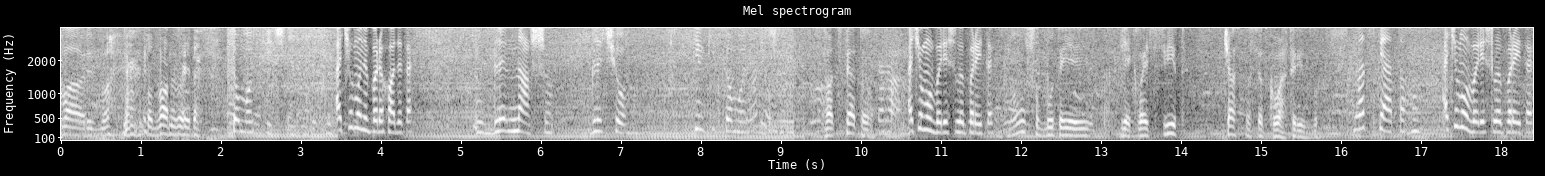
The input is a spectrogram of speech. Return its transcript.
два різдва. То два не вийде. 7 січня. А чому не переходите? Для нашого. Для чого? Тільки 7 січня. 25-го, А чому вирішили перейти? ну, щоб бути як весь світ, часто святкувати Різдво. 25-го. А чому вирішили перейти?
